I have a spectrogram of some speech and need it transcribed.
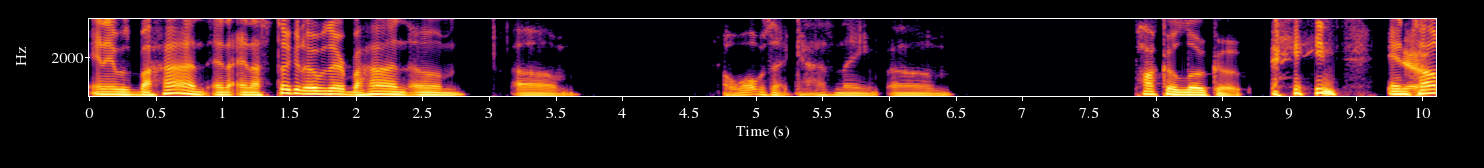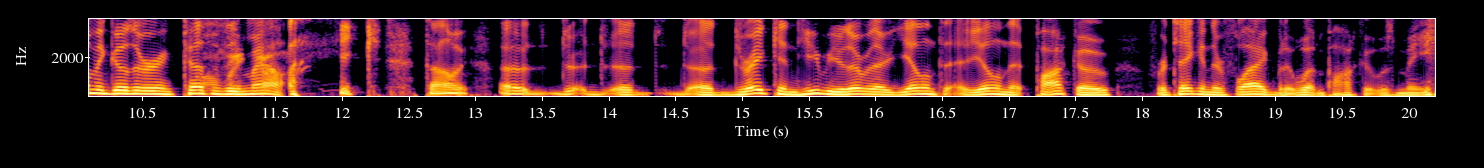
and it was behind, and and I stuck it over there behind, um, um, oh, what was that guy's name? Um, Paco Loco, and, and Yeah. Tommy goes over and cusses Oh my him out. He- Tommy, uh, D- D- D- uh, Drake and Hubie was over there yelling to, yelling at Paco for taking their flag, but it wasn't Paco, it was me.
